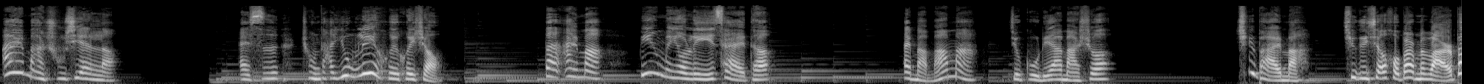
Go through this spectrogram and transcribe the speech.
艾玛出现了。艾斯冲他用力挥挥手，但艾玛。并没有理睬他。艾玛妈妈就鼓励艾玛说：“去吧，艾玛，去跟小伙伴们玩吧。”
